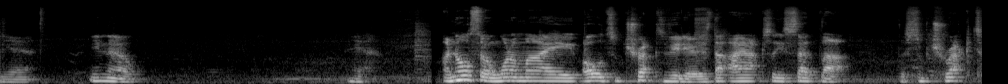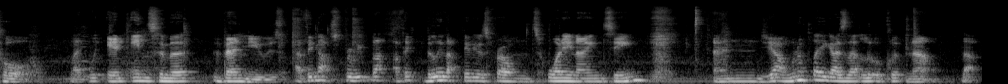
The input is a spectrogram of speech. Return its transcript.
Yeah, you know. Yeah. And also, in one of my old Subtract videos, that I actually said that the Subtract tour, like in intimate venues. I think that's for, that, I think believe that video is from 2019, and yeah, I'm gonna play you guys that little clip now. That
